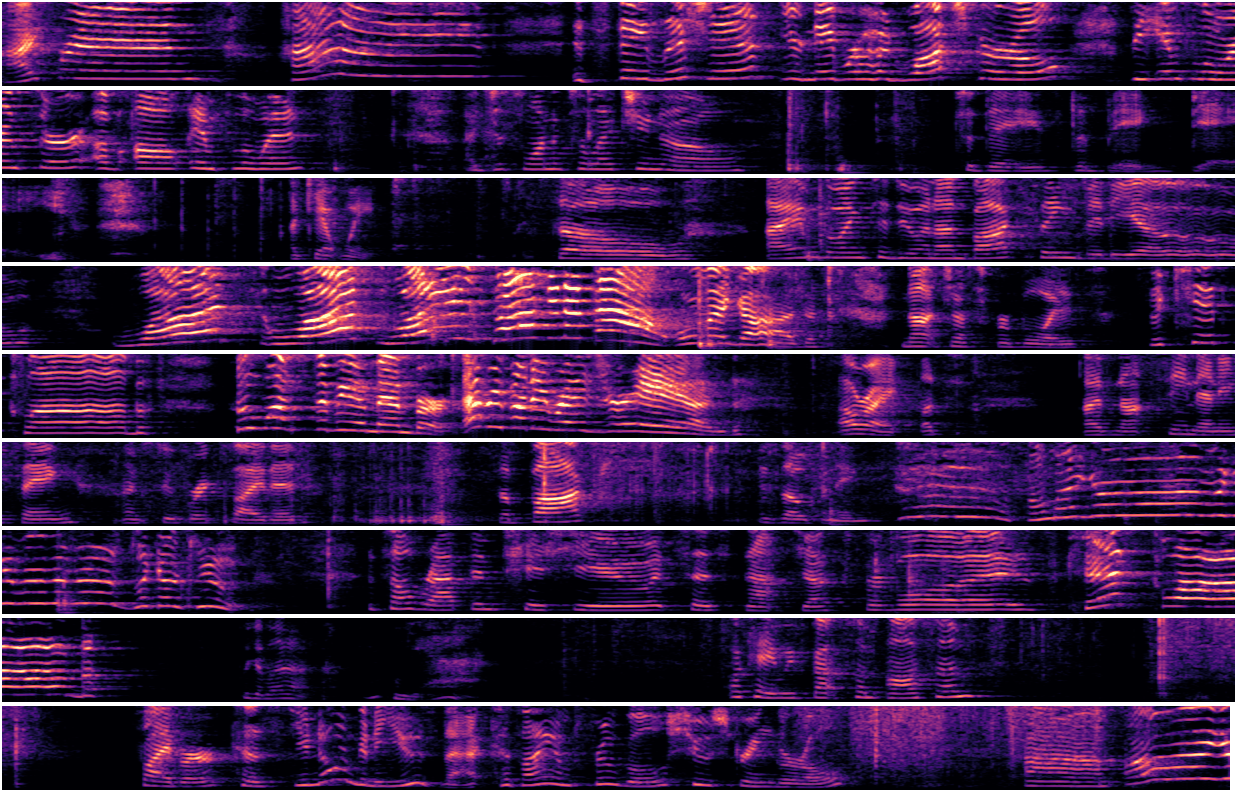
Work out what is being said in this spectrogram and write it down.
Hi, friends. Hi. It's Staylicious, your neighborhood watch girl, the influencer of all influence. I just wanted to let you know today's the big day. I can't wait. So, I am going to do an unboxing video. What? What? What are you talking about? Oh my God. Not just for boys. The Kit Club. Who wants to be a member? Everybody raise your hand. All right, let's, I've not seen anything. I'm super excited. The box is opening. Oh my God, look at, look at this. Look how cute. It's all wrapped in tissue. It says not just for boys. Kit Club. Look at that. Oh yeah. Okay, we've got some awesome fiber because you know I'm going to use that because I am frugal shoestring girl. Um, oh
